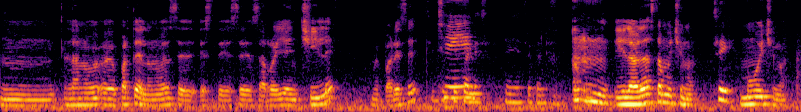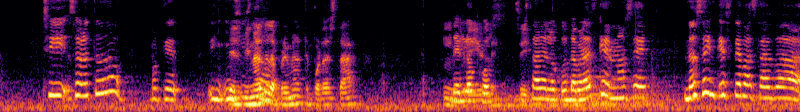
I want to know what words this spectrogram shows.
Mm, la eh, parte de la novela se, este, se desarrolla en Chile, me parece. Sí. Sí. cuál es, es. y la verdad está muy chingón, Sí. muy chingón. Sí, sobre todo porque El final de la primera temporada está de locos. Sí. Está de locos. La verdad es que no sé, no sé en qué esté basada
